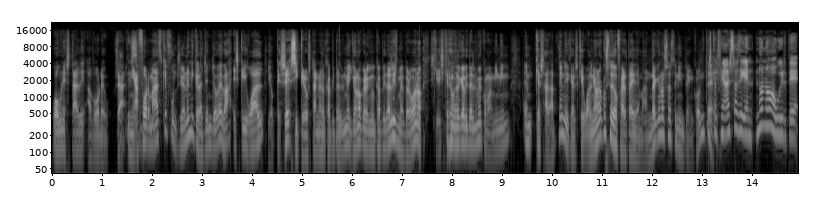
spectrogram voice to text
o a un estadi a veure-ho. O sigui, n'hi ha sí. formats que funcionen i que la gent jove va. És que igual, jo que sé, si creus tant en el capitalisme, jo no crec en el capitalisme, però bueno, si ells creuen en el capitalisme, com a mínim em, que s'adapten i que és que igual n'hi ha una qüestió d'oferta i demanda que no estàs tenint en compte. És que al final estàs dient, no, no, Wirte,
